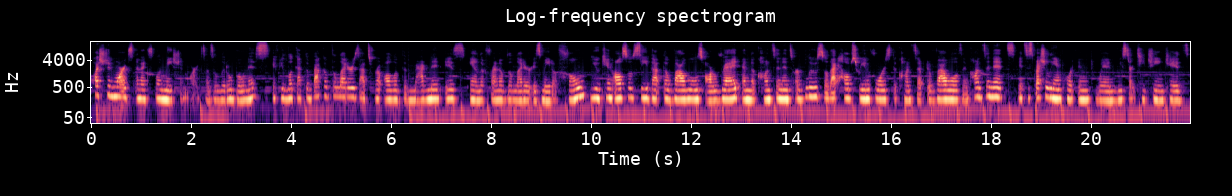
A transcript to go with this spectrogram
question marks and exclamation marks as a little bonus. If you look at the back of the letters, that's where all of the magnet is and the front of the letter is made of foam. You can also see that the vowels are red and the consonants are blue, so that helps reinforce the concept of vowels and consonants. It's especially important when we start teaching kids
